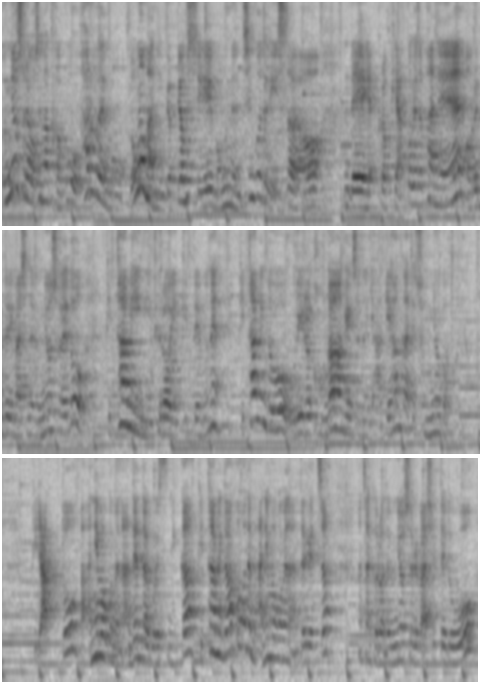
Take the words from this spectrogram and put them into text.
음료수라고 생각하고 하루에 뭐 너무 많이 몇 병씩 먹는 친구들이 있어요. 근데 그렇게 약국에서 파는 어른들이 마시는 음료수에도 비타민이 들어있기 때문에 비타민도 우리를 건강하게 해주는 약의 한 가지 종류거든요. 약도 많이 먹으면 안 된다고 했으니까 비타민도 한꺼번에 많이 먹으면 안 되겠죠? 항상 그런 음료수를 마실 때도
